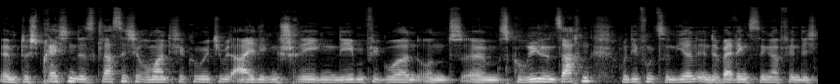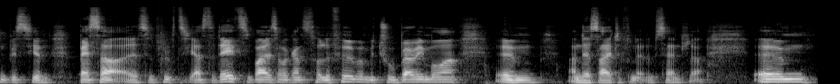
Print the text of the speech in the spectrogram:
ähm, durchbrechen das klassische romantische Komödie mit einigen schrägen Nebenfiguren und ähm, skurrilen Sachen und die funktionieren in The Wedding Singer, finde ich, ein bisschen besser als in 50 erste Dates. Beides aber ganz tolle Filme mit Drew Barrymore ähm, an der Seite von Adam Sandler. Ähm,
